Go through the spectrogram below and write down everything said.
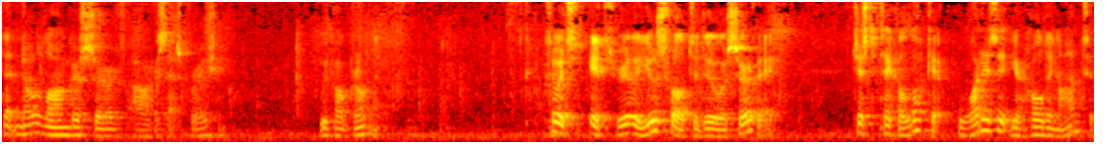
that no longer serve our aspiration. We've outgrown them. So it's, it's really useful to do a survey just to take a look at what is it you're holding on to?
